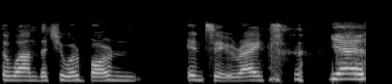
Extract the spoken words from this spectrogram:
the one that you were born into, right? Yes,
